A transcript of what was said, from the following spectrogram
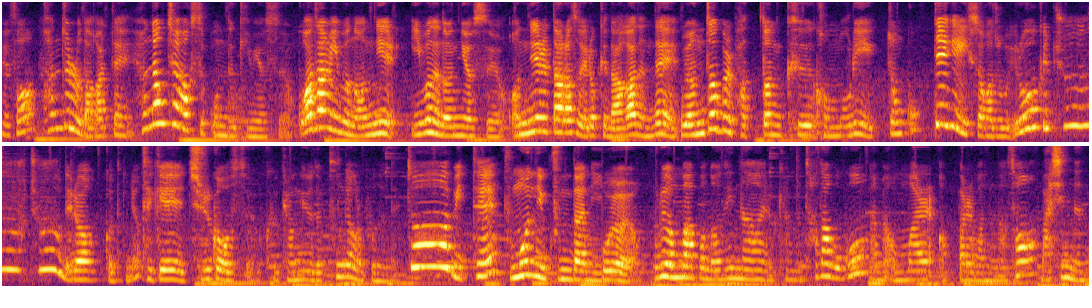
해서 한 줄로 나갈 때 현장 체험학습 온 느낌이었어요. 과잠 입은 언니 이번엔 언니였어요. 언니를 따라서 이렇게 나가는데 면접을 봤던 그 건물이 좀 꼭대기에 있어가지고 이렇게 쭉쭉 내려갔거든요. 되게 즐거웠어요. 그 경기도대 풍경을 보는데 저 밑에 부모님 군단이 보여요. 우리 엄마 아빠 어딨나 이렇게 한번 찾아보고 그다음에 엄마를 아빠를 만나서 맛있는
